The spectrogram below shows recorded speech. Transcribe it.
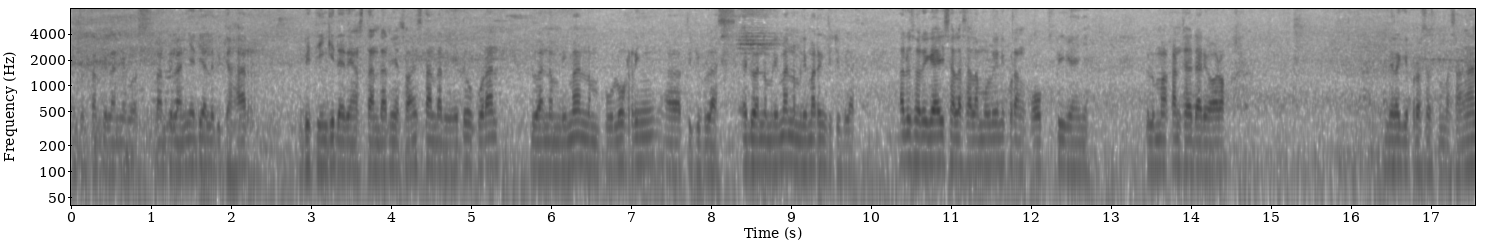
untuk tampilannya bos. Tampilannya dia lebih gahar lebih tinggi dari yang standarnya. Soalnya standarnya itu ukuran 265 60 ring uh, 17 eh 265 65 ring 17 aduh sorry guys. Salah-salah mulu. Ini kurang kopi kayaknya belum makan saya dari orok. Ini lagi proses pemasangan.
